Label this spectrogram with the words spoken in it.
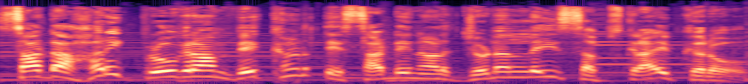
ਸਾਡਾ ਹਰ ਇੱਕ ਪ੍ਰੋਗਰਾਮ ਦੇਖਣ ਤੇ ਸਾਡੇ ਨਾਲ ਜੁੜਨ ਲਈ ਸਬਸਕ੍ਰਾਈਬ ਕਰੋ।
